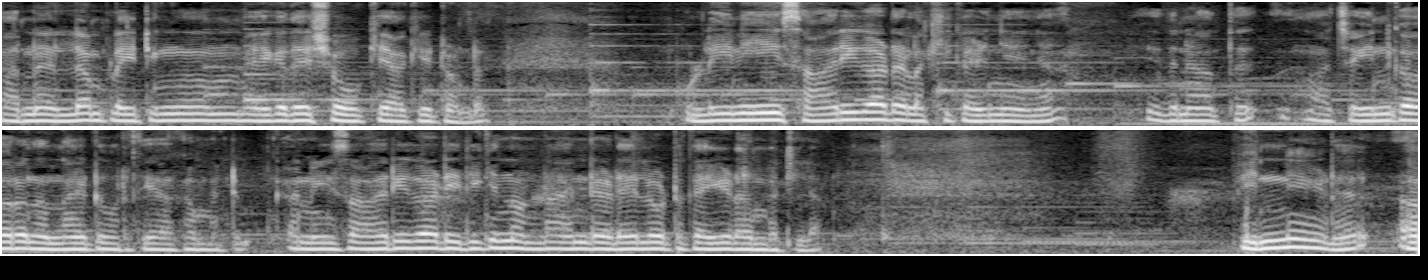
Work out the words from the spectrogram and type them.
കാരണം എല്ലാം പ്ലേറ്റിങ്ങും ഏകദേശം ഓക്കെ ആക്കിയിട്ടുണ്ട്. പുള്ളി ഇനി സാരി കാർഡ് ഇളക്കി കഴിഞ്ഞ് കഴിഞ്ഞാൽ ഇതിനകത്ത് ആ ചെയിൻ കവർ നന്നായിട്ട് വൃത്തിയാക്കാൻ പറ്റും. കാരണം ഈ സാരി കാർഡ് ഇരിക്കുന്നുണ്ട് അതിന്റെ ഇടയിലോട്ട് കൈയിടാൻ പറ്റില്ല. പിന്നീട് ആ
